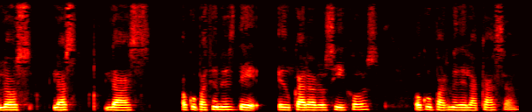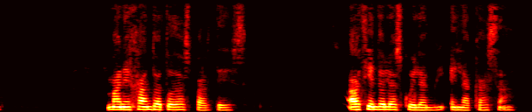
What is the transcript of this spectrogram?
Las, las ocupaciones de educar a los hijos, ocuparme de la casa, manejando a todas partes, haciendo la escuela en la casa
